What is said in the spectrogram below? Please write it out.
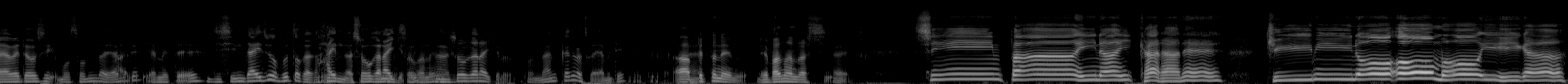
やめてほしい。もうそんなやめてあやめて。やめて。地震大丈夫とかが入るのはしょうがないけど、ね。しょうがない。んしょうがないけど。その何回ぐらいですか？やめて。あ、はい。ペットネーム、えーバナナラッシー、はい。心配ないからね君の思いが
